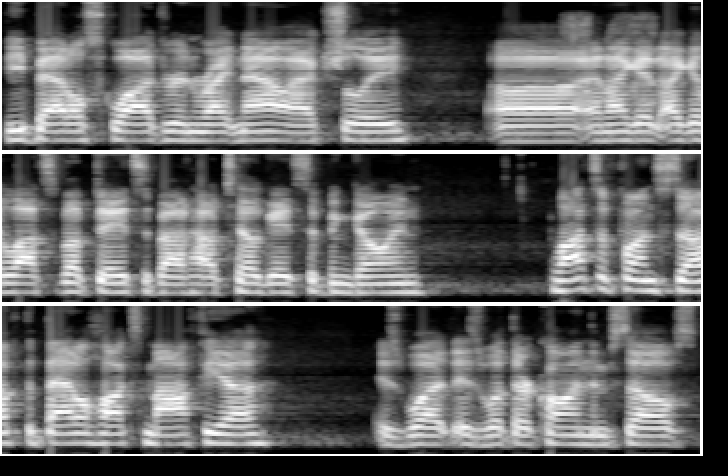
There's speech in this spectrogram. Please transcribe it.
the Battle Squadron right now, actually, uh, and I get I get lots of updates about how tailgates have been going. Lots of fun stuff. The Battlehawks Mafia is what is what they're calling themselves.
